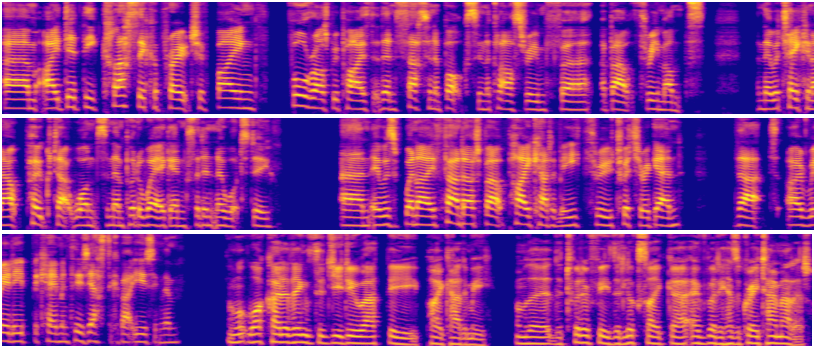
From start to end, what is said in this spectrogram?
Um, I did the classic approach of buying four Raspberry Pis that then sat in a box in the classroom for about three months. And they were taken out, poked at once, and then put away again because I didn't know what to do. And it was when I found out about Picademy through Twitter again that I really became enthusiastic about using them. And what kind of things did you do at the Picademy? From the, the Twitter feed, it looks like uh, everybody has a great time at it.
